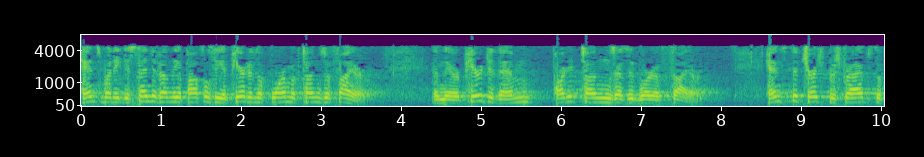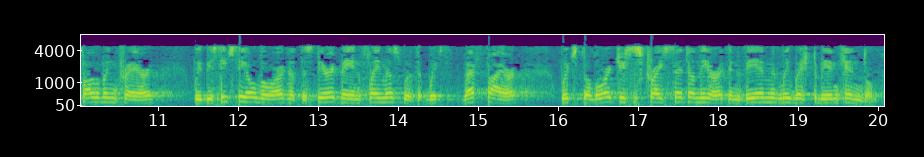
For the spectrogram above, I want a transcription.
Hence, when he descended on the apostles, he appeared in the form of tongues of fire. And there appeared to them parted tongues, as it were, of fire. Hence, the church prescribes the following prayer We beseech thee, O Lord, that the Spirit may inflame us with, with that fire which the Lord Jesus Christ sent on the earth and vehemently wished to be enkindled.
